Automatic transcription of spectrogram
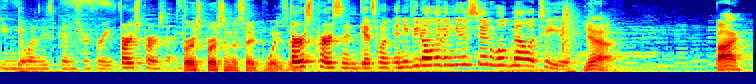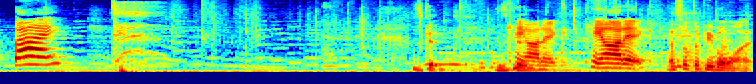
You can get one of these pins for free. First person. First person to say poison. First person gets one. And if you don't live in Houston, we'll mail it to you. Yeah. Bye. Bye. It's good. It's good. Chaotic. Chaotic. That's what the people want.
